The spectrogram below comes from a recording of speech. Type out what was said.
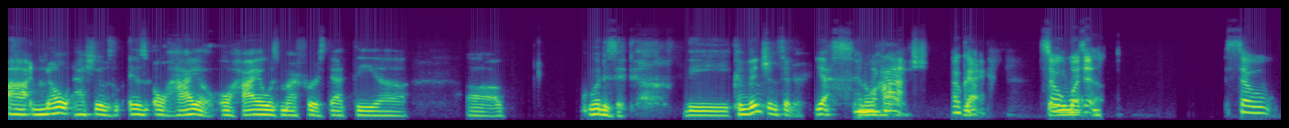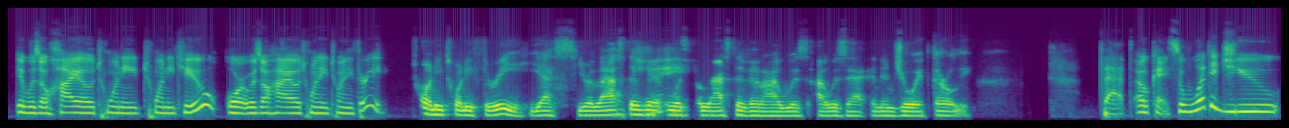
Uh, no, actually, it was, it was Ohio. Ohio was my first at the, uh, uh, what is it? The convention center. Yes, in oh Ohio. Gosh. Okay. So, so was it? So it was Ohio 2022 or it was Ohio 2023? 2023. Yes, your last okay. event was the last event I was I was at and enjoyed thoroughly. That okay. So what did you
